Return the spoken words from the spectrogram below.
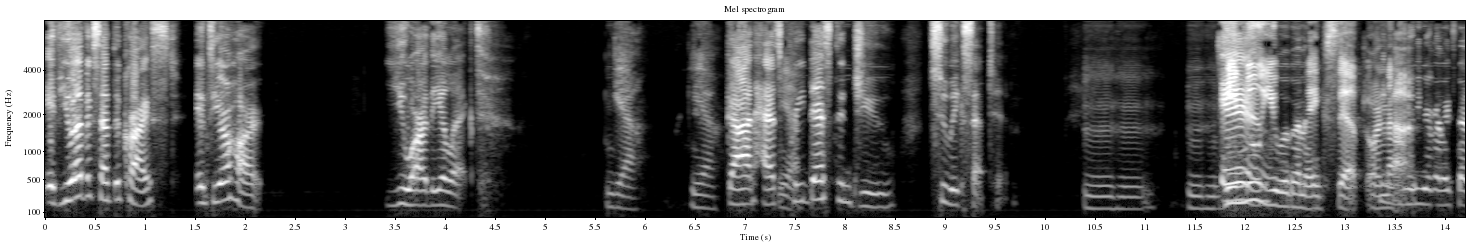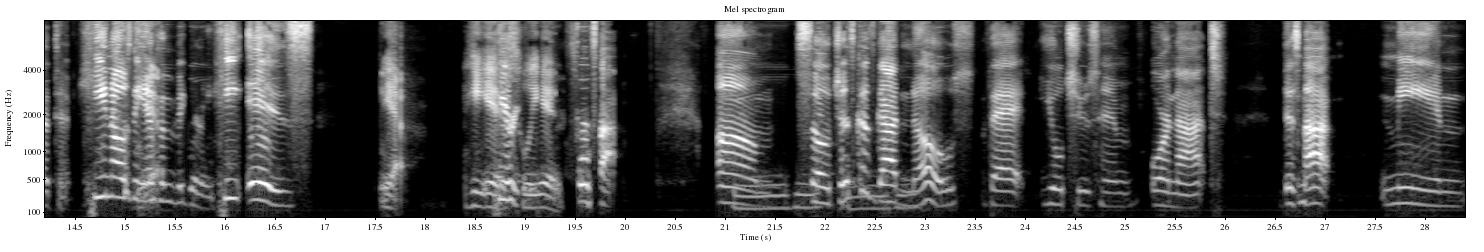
If you have accepted Christ into your heart, you are the elect. Yeah. Yeah. God has yeah. predestined you to accept him. Mm-hmm. Mm-hmm. He knew you were going to accept or not. you're going to accept him. He knows the yeah. end from the beginning. He is. Yeah. He is period. who he is. Full stop. Um, mm-hmm. so just because God mm-hmm. knows that you'll choose him or not does not mean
